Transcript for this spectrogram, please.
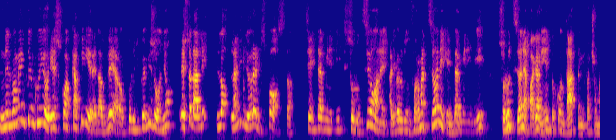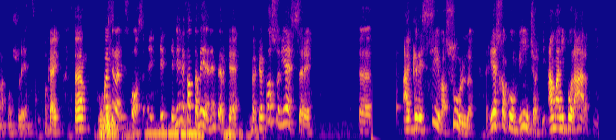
nel momento in cui io riesco a capire davvero quello di cui ha bisogno, riesco a dargli lo, la migliore risposta, sia in termini di soluzione a livello di informazioni che in termini di soluzione a pagamento, contattami, facciamo una consulenza. Ok? Uh, questa è la risposta e, e, e, viene fatta bene perché? Perché al posto di essere uh, aggressiva sul riesco a convincerti, a manipolarti,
